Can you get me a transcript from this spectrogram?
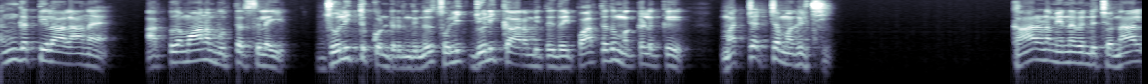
தங்கத்திலாலான அற்புதமான புத்தர் சிலை ஜொலித்து கொண்டிருந்தது. சொலி ஜொலிக்க ஆரம்பித்தது இதை பார்த்ததும் மக்களுக்கு மற்றற்ற மகிழ்ச்சி. காரணம் என்னவென்று சொன்னால்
